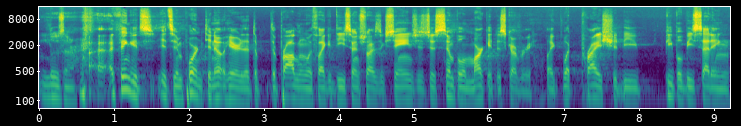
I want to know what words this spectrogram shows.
loser. I think it's it's important to note here that the, the problem with like a decentralized exchange is just simple market discovery. Like what price should be people be setting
